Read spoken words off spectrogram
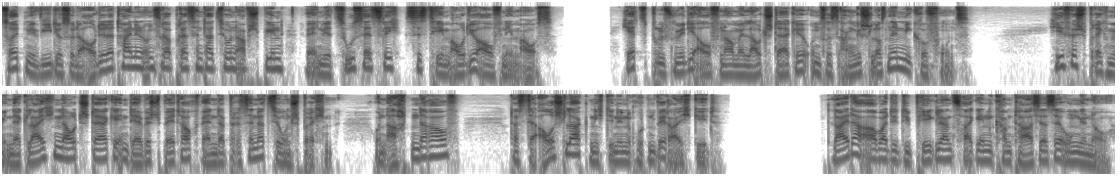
Sollten wir Videos oder Audiodateien in unserer Präsentation abspielen, wählen wir zusätzlich System Audio aufnehmen aus. Jetzt prüfen wir die Aufnahmelautstärke unseres angeschlossenen Mikrofons. Hierfür sprechen wir in der gleichen Lautstärke, in der wir später auch während der Präsentation sprechen und achten darauf, dass der Ausschlag nicht in den roten Bereich geht. Leider arbeitet die Pegelanzeige in Camtasia sehr ungenau.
